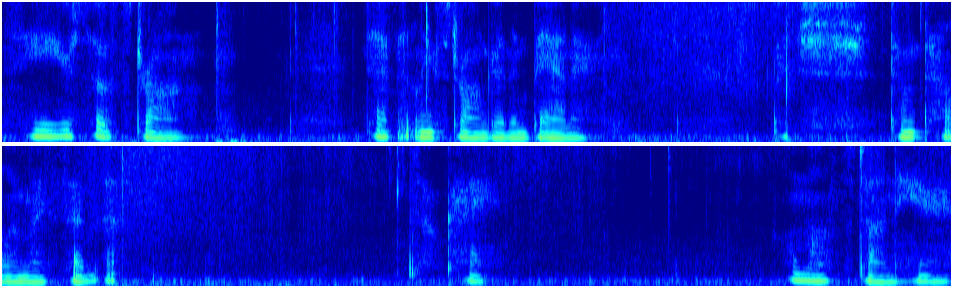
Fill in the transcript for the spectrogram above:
See, you're so strong. Definitely stronger than Banner. But shh, don't tell him I said that. It's okay. Almost done here.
